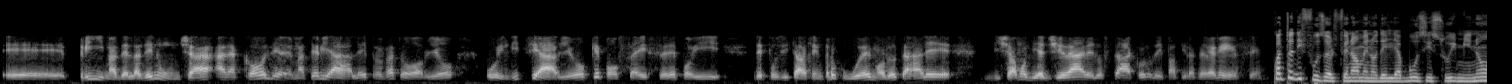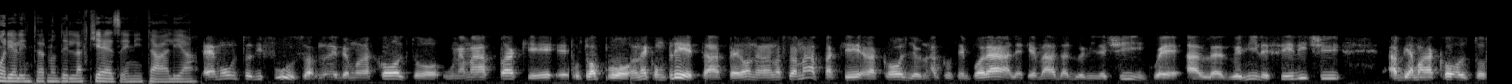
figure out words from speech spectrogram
eh, prima della denuncia a raccogliere materiale provatorio o indiziario che possa essere poi depositato in procura in modo tale diciamo, di aggirare l'ostacolo dei patti lateranensi. Quanto è diffuso il fenomeno degli abusi sui minori all'interno della Chiesa in Italia? È molto diffuso. Noi abbiamo raccolto una mappa che eh, purtroppo non è completa, però nella nostra mappa che raccoglie un arco temporale che va dal 2005 al 2016 abbiamo raccolto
